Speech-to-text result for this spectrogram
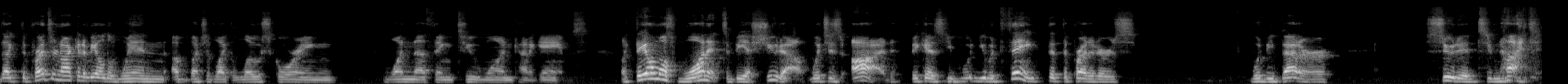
like the Preds are not going to be able to win a bunch of like low scoring one nothing two one kind of games. Like they almost want it to be a shootout, which is odd because you you would think that the Predators would be better suited to not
